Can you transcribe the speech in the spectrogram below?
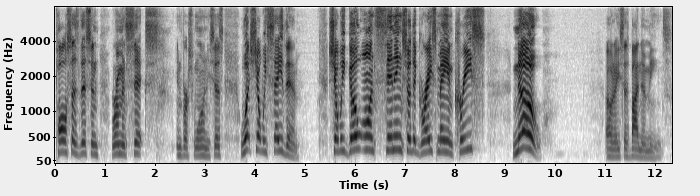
Paul says this in Romans 6 in verse 1. He says, What shall we say then? Shall we go on sinning so that grace may increase? No. Oh, no, he says, By no means.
